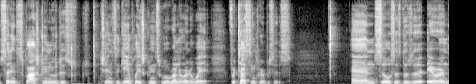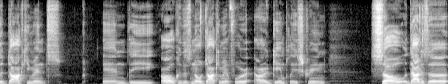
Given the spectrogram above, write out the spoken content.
setting it to splash screen we'll just change the gameplay screen so we'll run it right away for testing purposes and so it says there's an error in the documents and the oh because there's no document for our gameplay screen. So that is a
